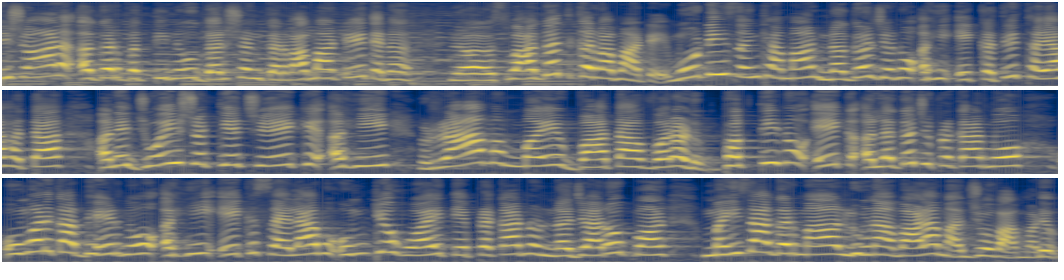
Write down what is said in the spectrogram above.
વિશાળ અગરબત્તીનું દર્શન કરવા માટે, તેનું સ્વાગત કરવા માટે મોટી સંખ્યામાં નગરજનો અહીં એકત્રિત થયા હતા અને જોઈ શકીએ છીએ કે અહીં રામમય વાતાવરણ, ભક્તિનો એક અલગ જ પ્રકારનો ઉમળકાભેરનો અહીં એક સૈલાબ ઉમટ્યો હોય તે પ્રકારનો નજારો પણ મહીસાગરમાં, લુણાવાડામાં જોવા મળ્યો.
